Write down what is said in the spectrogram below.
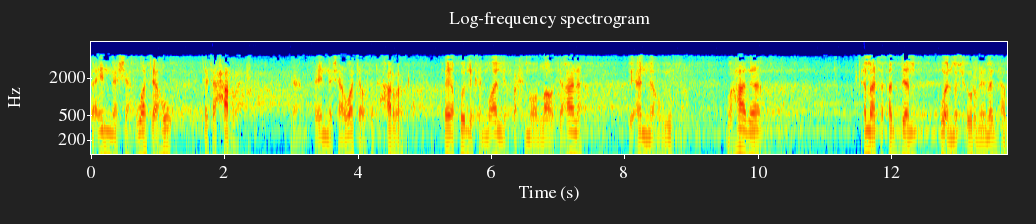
فإن شهوته تتحرك. نعم فإن شهوته تتحرك. فيقول لك المؤلف رحمه الله تعالى بأنه يكره. وهذا كما تقدم هو المشهور من المذهب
